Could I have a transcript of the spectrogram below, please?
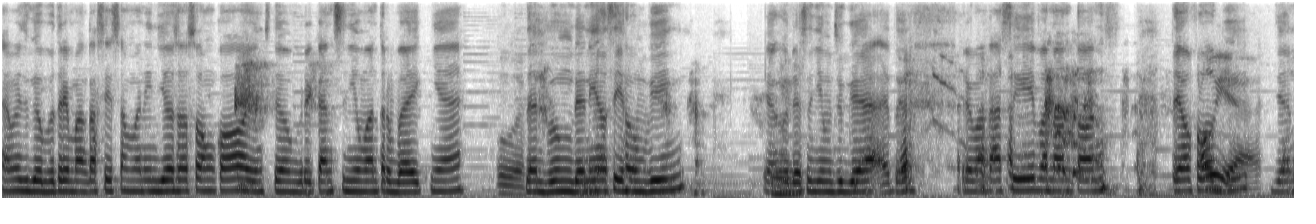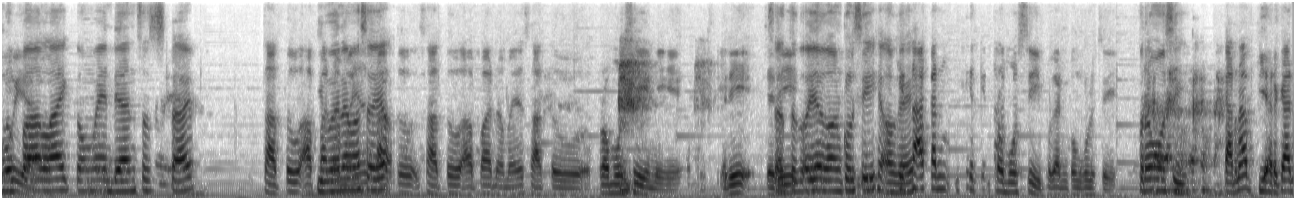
Kami juga berterima kasih sama Ninja Sosongko yang sudah memberikan senyuman terbaiknya Dan Bung Daniel Sihombing yang udah senyum juga itu. Terima kasih penonton Theo Oh iya. Jangan Oh lupa iya. like, comment, dan subscribe. satu apa Gimana, namanya Mas Oyo? satu satu apa namanya satu promosi ini. Jadi jadi Satu oh ya konklusi, oke. kita akan kita promosi bukan konklusi. Promosi. Karena biarkan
